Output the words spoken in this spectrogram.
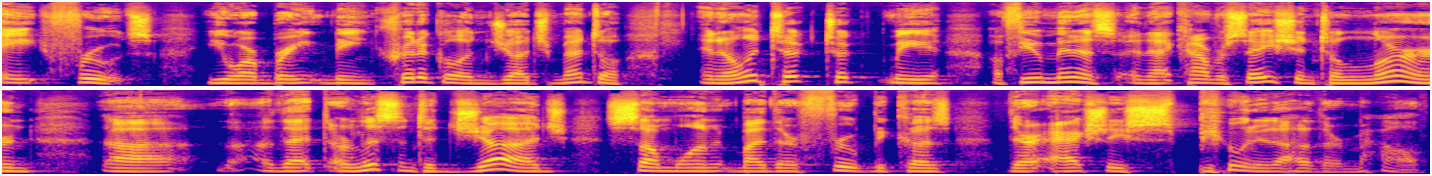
eight fruits. You are bring, being critical and judgmental. And it only took took me a few minutes in that conversation to learn uh, that or listen to judge someone by their fruit because they're actually spewing it out of their mouth.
